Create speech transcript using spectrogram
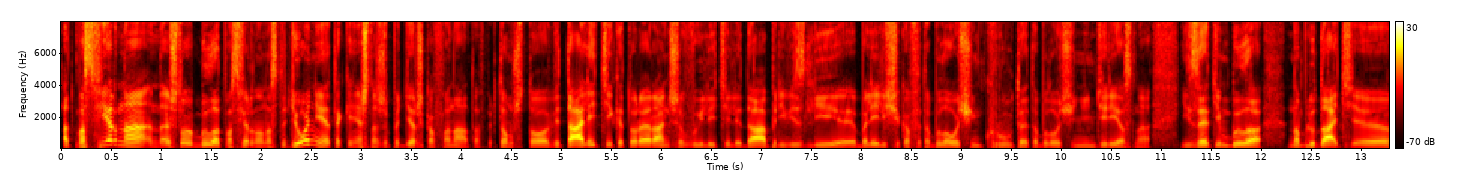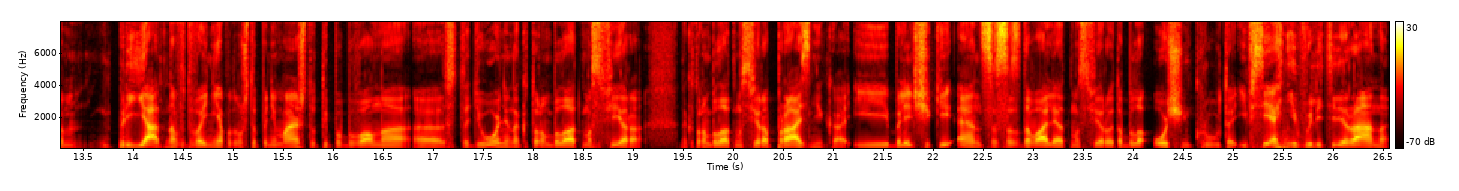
атмосферно, что было атмосферно на стадионе, это, конечно же, поддержка фанатов. При том, что Vitality, которые раньше вылетели, да, привезли болельщиков, это было очень круто, это было очень интересно. И за этим было наблюдать э, приятно вдвойне, потому что понимаешь, что ты побывал на э, стадионе, на котором была атмосфера, на котором была атмосфера праздника. И болельщики ENCE создавали атмосферу, это было очень круто. И все они вылетели рано,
